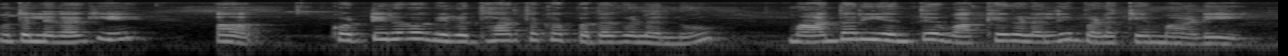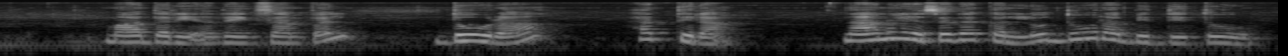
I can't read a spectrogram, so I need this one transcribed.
ಮೊದಲನೇದಾಗಿ ಅ, ಕೊಟ್ಟಿರುವ ವಿರುದ್ಧಾರ್ಥಕ ಪದಗಳನ್ನು ಮಾದರಿಯಂತೆ ವಾಕ್ಯಗಳಲ್ಲಿ ಬಳಕೆ ಮಾಡಿ. ಮಾದರಿ ಅಂದರೆ ಎಕ್ಸಾಂಪಲ್ ದೂರ, ಹತ್ತಿರ. ನಾನು ಎಸೆದ ಕಲ್ಲು ದೂರ ಬಿದ್ದಿತು.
